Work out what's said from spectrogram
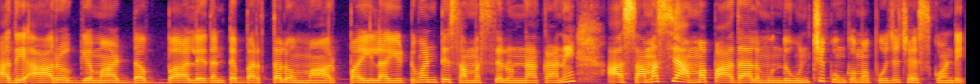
అది ఆరోగ్యమా డబ్బా లేదంటే భర్తలో మార్ప ఇలా ఎటువంటి సమస్యలు ఉన్నా కానీ ఆ సమస్య అమ్మ పాదాల ముందు ఉంచి కుంకుమ పూజ చేసుకోండి.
